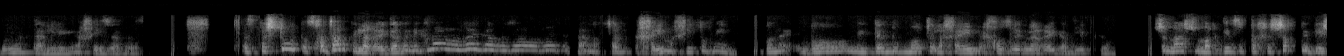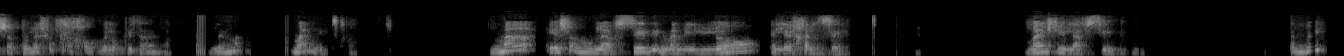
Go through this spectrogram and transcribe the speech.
לא נתן לי אחיזה בזה. אז פשטות, אז חזרתי לרגע ונגמר הרגע וזהו הרגע כאן עכשיו. החיים הכי טובים. בואו בוא ניתן דוגמאות של החיים, איך חוזרים לרגע בלי כלום. שמשהו מרגיז אותך, ישר תדעי שאת הולכת רחוק ולא כדאי לך. למה? מה אני צריכה? מה יש לנו להפסיד אם אני לא אלך על זה? מה יש לי להפסיד? תמיד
